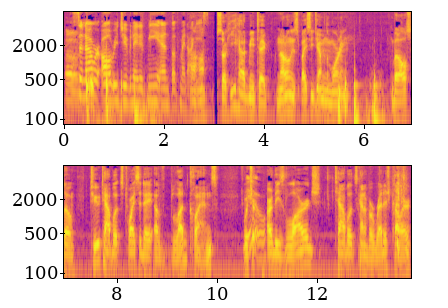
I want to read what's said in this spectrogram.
so now we're all rejuvenated, me and both my doggies. Uh-huh. So he had me take not only spicy gem in the morning, but also two tablets twice a day of blood cleanse, which are, are these large tablets, kind of a reddish color.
